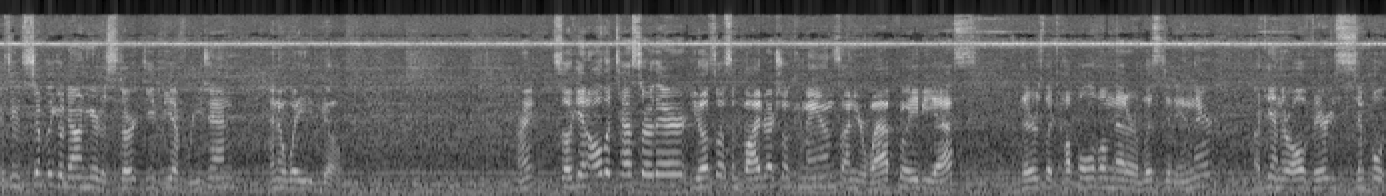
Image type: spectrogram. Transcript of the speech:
is you would simply go down here to start DPF regen, and away you'd go. All right, so again, all the tests are there. You also have some bidirectional commands on your Wabco ABS. There's the couple of them that are listed in there. Again, they're all very simple,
